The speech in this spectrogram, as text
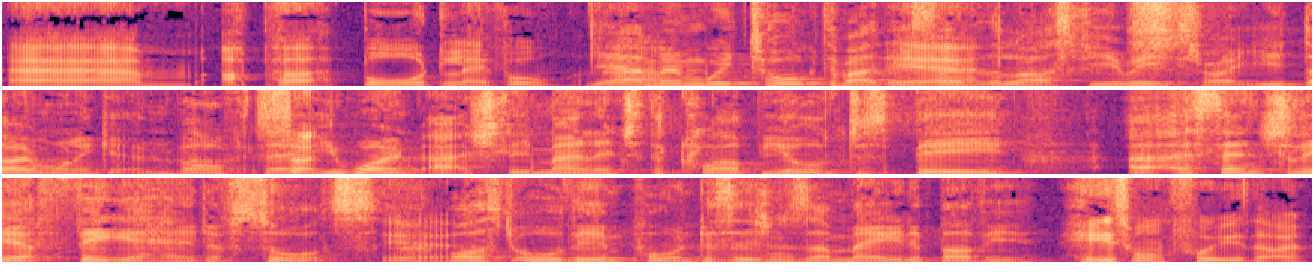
um, upper board level. Yeah, I mean, we talked about this yeah. over the last few weeks, right? You don't want to get involved there. So- you won't actually manage the club. You'll just be uh, essentially a figurehead of sorts, Yeah. whilst all the important decisions are made above you. Here's one for you though,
